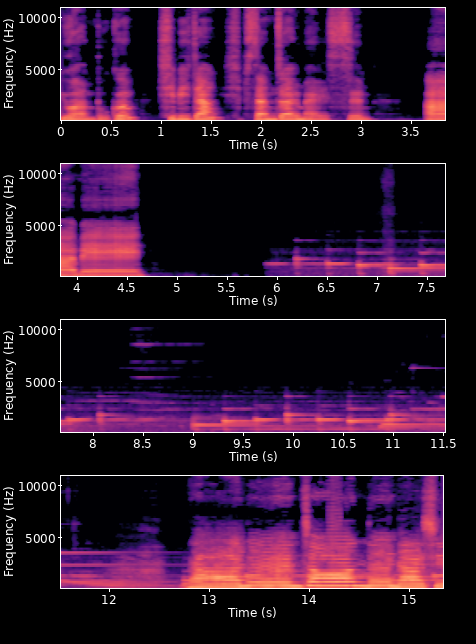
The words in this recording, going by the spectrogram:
요한복음 12장 13절 말씀. 아멘. 나는 전능하신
